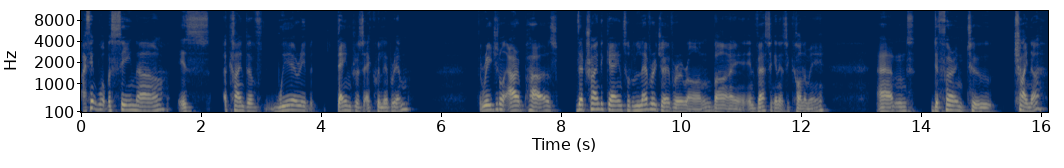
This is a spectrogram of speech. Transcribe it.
I think what we're seeing now is a kind of weary but dangerous equilibrium. The regional Arab powers, they're trying to gain sort of leverage over Iran by investing in its economy and deferring to China.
